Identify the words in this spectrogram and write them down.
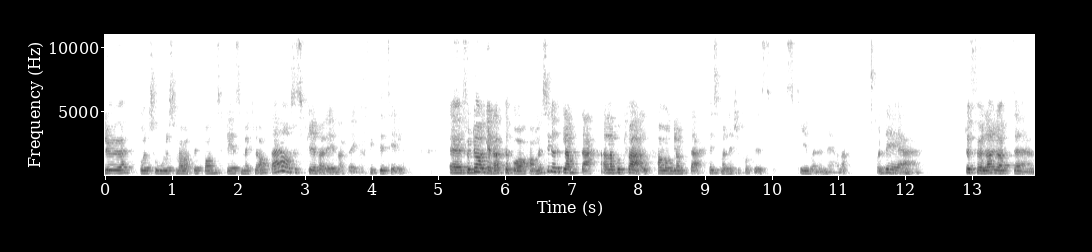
løp på et solo som har vært litt vanskelig, som jeg klarte. Og så skriver jeg inn at jeg fikk det til. Eh, For dagen etterpå har man sikkert glemt det. Eller på kvelden har man glemt det, hvis man ikke faktisk skriver det ned. Da. Og det Da føler jeg at, eh,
